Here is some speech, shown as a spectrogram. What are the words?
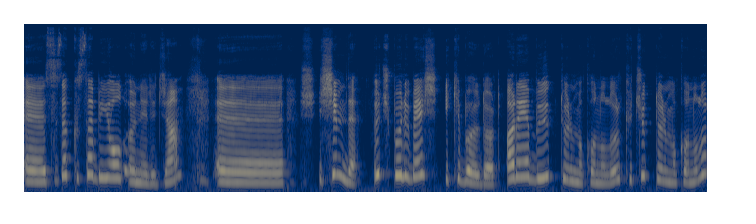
Ee, size kısa bir yol önereceğim. Ee, şimdi 3 bölü 5, 2 bölü 4. Araya büyüktür mü konulur, küçüktür mü konulur,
